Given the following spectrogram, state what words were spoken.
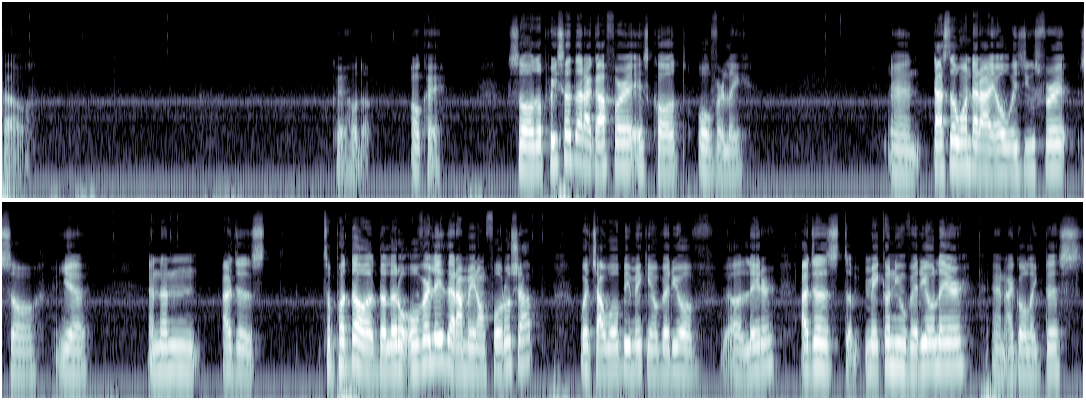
hell? Okay, hold up. Okay. So the preset that I got for it is called overlay. And that's the one that I always use for it. So yeah. And then I just to put the the little overlay that I made on Photoshop, which I will be making a video of uh, later. I just make a new video layer and I go like this.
